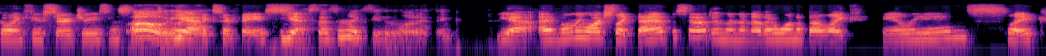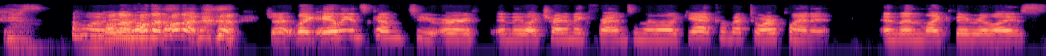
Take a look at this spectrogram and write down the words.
going through surgeries and stuff Oh, to like yeah. fix her face. Yes, that's in like season one, I think. Yeah, I've only watched like that episode and then another one about like aliens. Like A lot of hold on, hold on, aliens. hold on. Like aliens come to Earth and they like try to make friends and they're like, yeah, come back to our planet. And then like they realize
